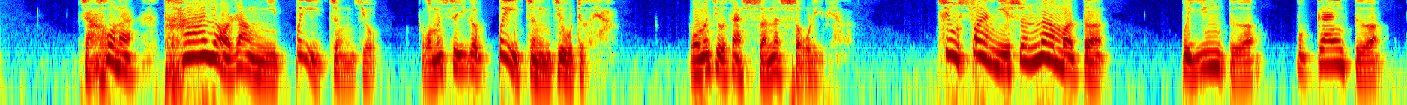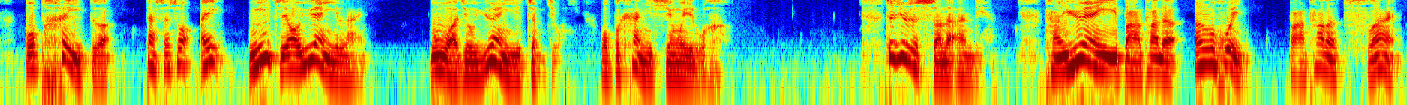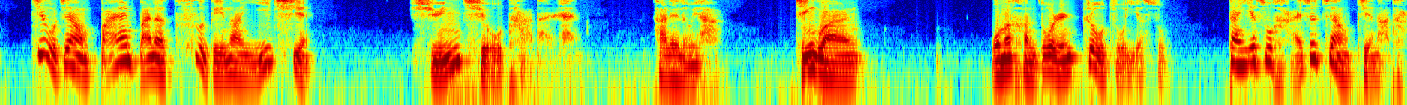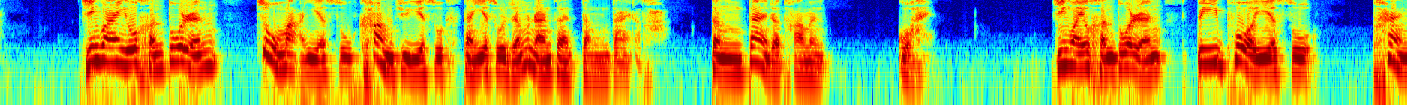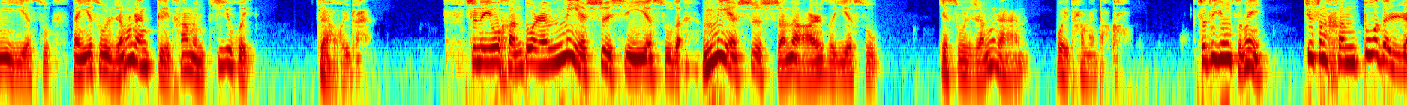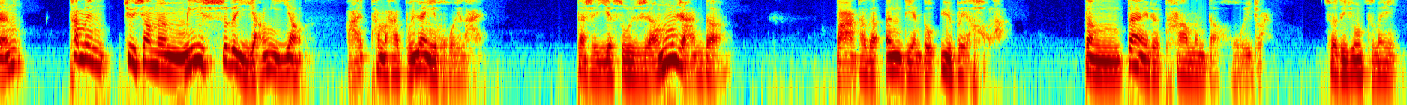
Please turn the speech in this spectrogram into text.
然后呢，他要让你被拯救，我们是一个被拯救者呀，我们就在神的手里边了。就算你是那么的不应得、不该得、不配得，但是说，哎，你只要愿意来，我就愿意拯救你。我不看你行为如何，这就是神的恩典，他愿意把他的恩惠、把他的慈爱。就这样白白的赐给那一切寻求他的人，哈利路亚！尽管我们很多人咒诅耶稣，但耶稣还是这样接纳他。尽管有很多人咒骂耶稣、抗拒耶稣，但耶稣仍然在等待着他，等待着他们过来。尽管有很多人逼迫耶稣。叛逆耶稣，但耶稣仍然给他们机会再回转。甚至有很多人蔑视信耶稣的，蔑视神的儿子耶稣，耶稣仍然为他们祷告。所以弟兄姊妹，就算很多的人，他们就像那迷失的羊一样，哎，他们还不愿意回来，但是耶稣仍然的把他的恩典都预备好了，等待着他们的回转。所以弟兄姊妹。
